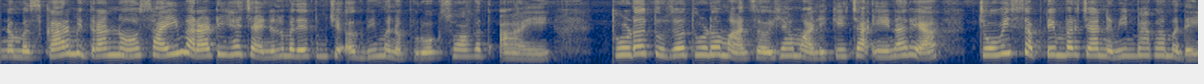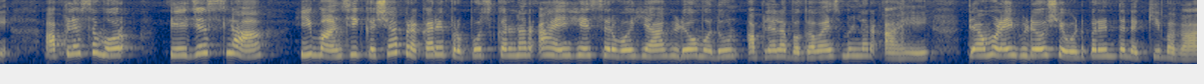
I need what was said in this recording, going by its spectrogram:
नमस्कार मित्रांनो साई मराठी ह्या चॅनलमध्ये तुमचे अगदी मनपूर्वक स्वागत आहे. थोडं तुझं थोडं माझं ह्या मालिकेच्या येणाऱ्या चोवीस सप्टेंबरच्या नवीन भागामध्ये आपल्यासमोर तेजसला ही मानसी कशा प्रकारे प्रपोज करणार आहे हे सर्व ह्या व्हिडिओमधून आपल्याला बघावयास मिळणार आहे. त्यामुळे व्हिडिओ शेवटपर्यंत नक्की बघा.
